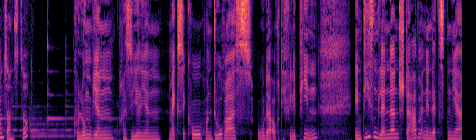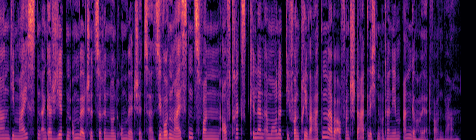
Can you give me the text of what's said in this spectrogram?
Und sonst so? Kolumbien, Brasilien, Mexiko, Honduras oder auch die Philippinen. In diesen Ländern starben in den letzten Jahren die meisten engagierten Umweltschützerinnen und Umweltschützer. Sie wurden meistens von Auftragskillern ermordet, die von privaten, aber auch von staatlichen Unternehmen angeheuert worden waren.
